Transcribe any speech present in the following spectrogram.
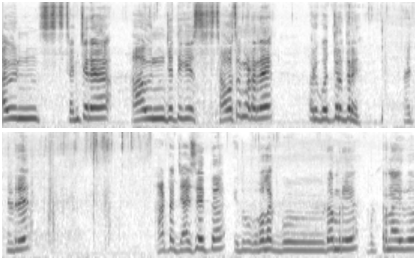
ಆವಿನ ಸಂಚಾರ, ಆವಿನ ಜೊತೆಗೆ ಸಾಹಸ ಮಾಡ್ರೆ ಅವ್ರಿಗೆ ಗೊತ್ತಿರ್ತಾರೆ. ಆಯ್ತು ನೋಡ್ರಿ. ಆಟ ಜಾಸ್ತಿ ಆಯ್ತು, ಇದು ಹೋಲಕ್ಕೆ ಬಿಡಮ್ರಿ ಬಿಟ್ರನ ಇದು.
